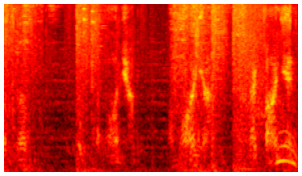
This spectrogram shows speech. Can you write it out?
Breath up. I'm on ya. I'm on ya. Like onion.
